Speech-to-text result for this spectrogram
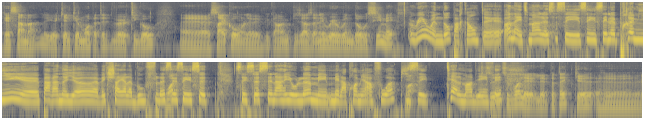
récemment, là, il y a quelques mois, peut-être Vertigo. Euh, Psycho, on l'avait vu quand même plusieurs années. Rear Window aussi, mais Rear Window, par contre, euh, honnêtement, là, ça, c'est, c'est, c'est le premier paranoïa avec Shia LaBeouf. Là. Ouais. C'est, c'est ce, c'est ce scénario-là, mais, mais la première fois, puis Ouais. c'est tellement bien tu, fait. tu vois, le, le- peut-être que euh,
